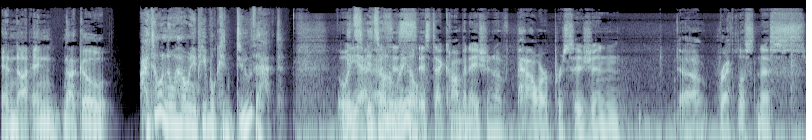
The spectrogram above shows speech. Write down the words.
and not and not go. I don't know how many people could do that. Well, It's- it's unreal. It's, that combination of power, precision, uh, recklessness,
